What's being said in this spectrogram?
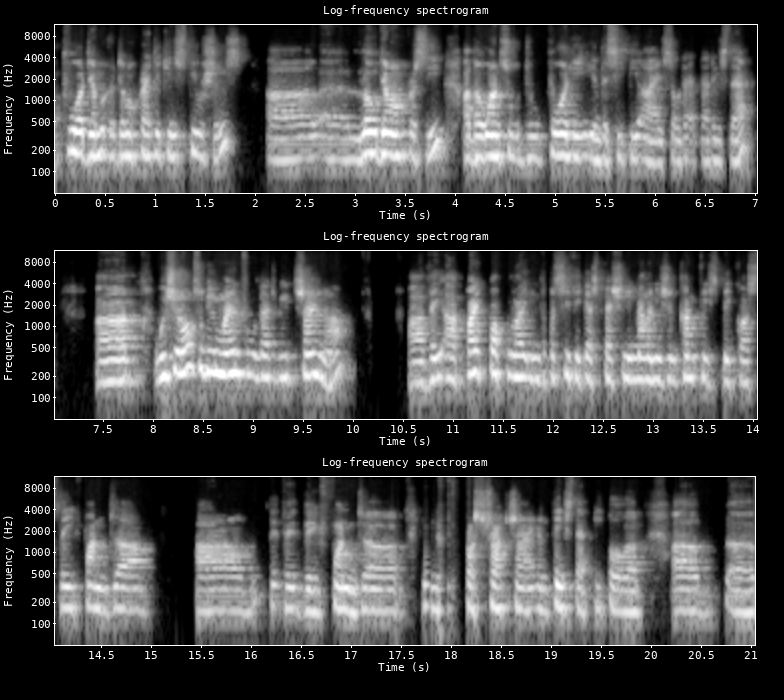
poor dem democratic institutions, low democracy, are the ones who do poorly in the CPI. So that that is that. We should also be mindful that with China, they are quite popular in the Pacific, especially Melanesian countries, because they fund uh, they, they- they fund uh, infrastructure and things that people uh, uh, uh,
